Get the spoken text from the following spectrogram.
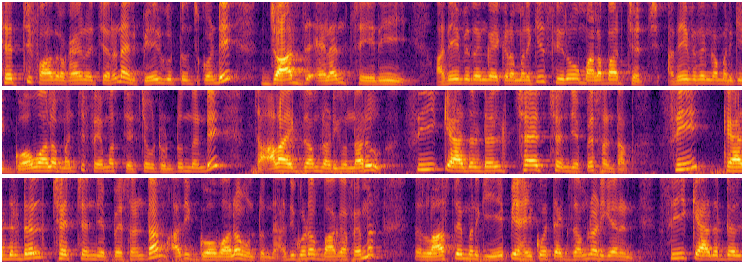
చర్చి ఫాదర్ ఒక ఆయన వచ్చారని ఆయన పేరు గుర్తుంచుకోండి. జార్జ్ ఎలన్ చేరీ అదేవిధంగా ఇక్కడ మనకి సిరో మలబార్ చర్చ్ అదేవిధంగా మనకి గోవాలో మంచి ఫేమస్ చర్చ్ చర్చ్ ఒకటి ఉంటుందండి. చాలా ఎగ్జామ్లు అడిగి ఉన్నారు. సి క్యాథడ్రల్ చర్చ్ అని చెప్పేసి అంటాం. సి క్యాథడ్రల్ చర్చ్ అని చెప్పేసి అంటాం. అది గోవాలో ఉంటుంది. అది కూడా బాగా ఫేమస్. లాస్ట్ టైం మనకి ఏపీ హైకోర్టు ఎగ్జామ్లో అడిగారండి. సి క్యాథడ్రల్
